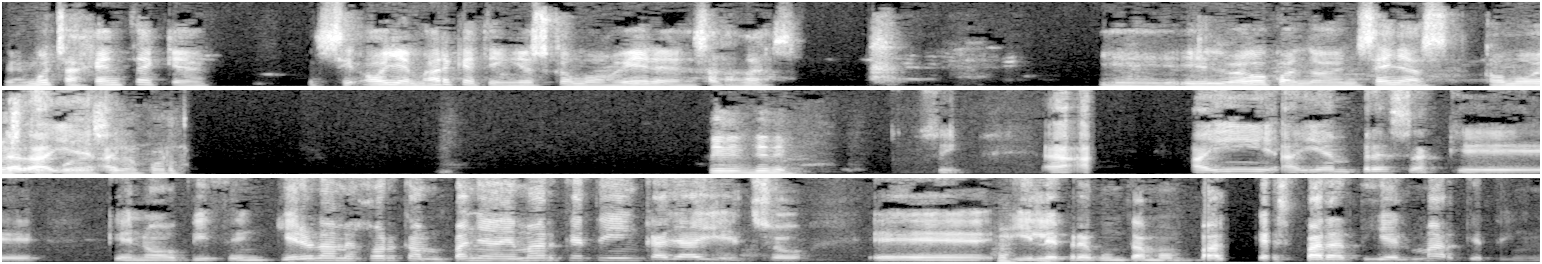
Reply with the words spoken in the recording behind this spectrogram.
Hay mucha gente que si oye marketing es como oír eh, Satanás. Y, luego cuando enseñas cómo esto puede ser aportado. Sí. Hay, hay empresas que, que, nos dicen, quiero una mejor campaña de marketing que hayáis hecho. Eh, y le preguntamos, ¿qué es para ti el marketing?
